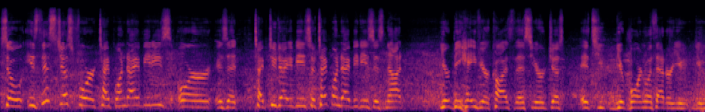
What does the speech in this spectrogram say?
So is this just for type 1 diabetes or is it type 2 diabetes? So type 1 diabetes is not your behavior caused this. You're just it's you, you're born with that or you you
